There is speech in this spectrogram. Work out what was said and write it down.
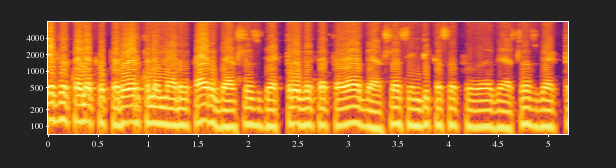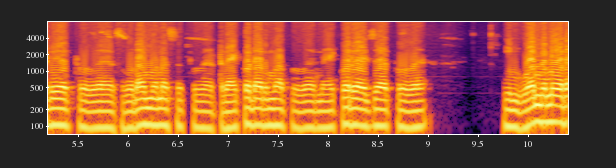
ಏಕಕಣಕ್ಕೆ ಪರಿವರ್ತನೆ ಮಾಡ್ಬೇಕಾದ್ರೆ ಬ್ಯಾಸ್ಲಸ್ ಬ್ಯಾಕ್ಟೀರಿಯಾ ಬೇಕಾಗ್ತದ, ಬ್ಯಾಸ್ಲಸ್ ಇಂಡಿಕಸ್ ಆಗ್ತದ, ಬ್ಯಾಸ್ಲಸ್ ಬ್ಯಾಕ್ಟೀರಿಯಾ ಆಗ್ತದ ಸೋಡಾಮನಸ್ ಆಗ್ತದ, ಟ್ರೈಕೋಡರ್ಮ ಆಗ್ತದ ಮೈಕೋರೈಸ್ ಆಗ್ತದ. ಹಿಂಗ್ ಒಂದ್ ನೂರ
